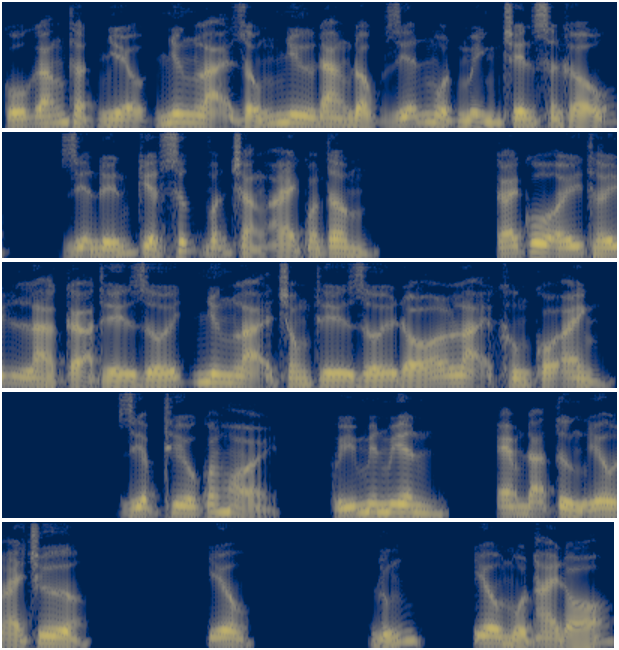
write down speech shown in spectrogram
Cố gắng thật nhiều nhưng lại giống như đang độc diễn một mình trên sân khấu diễn đến kiệt sức vẫn chẳng ai quan tâm. Cái cô ấy thấy là cả thế giới nhưng lại trong thế giới đó lại không có anh. Diệp thiêu quang hỏi, quý miên miên, em đã từng yêu ai chưa? Yêu. Đúng, yêu một ai đó.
